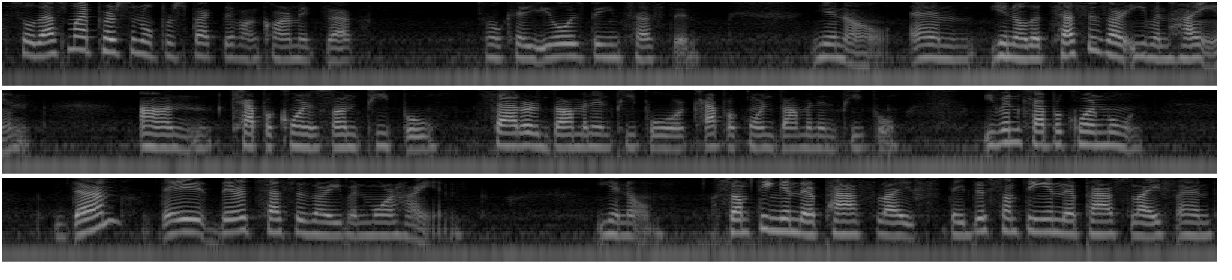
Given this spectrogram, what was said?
So that's my personal perspective on karmic debt. Okay, you're always being tested. You know, and you know the tests are even heightened on Capricorn Sun people, Saturn dominant people, or Capricorn dominant people, even Capricorn Moon. Them, they their tests are even more heightened. You know, something in their past life. They did something in their past life, and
